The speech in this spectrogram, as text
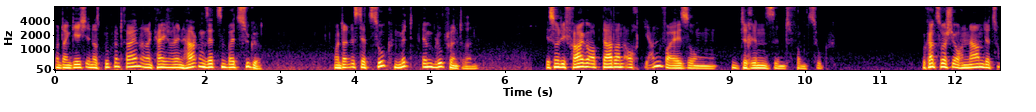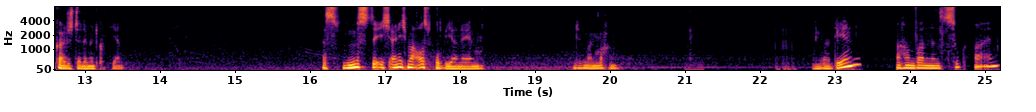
und dann gehe ich in das Blueprint rein und dann kann ich noch den Haken setzen bei Züge. Und dann ist der Zug mit im Blueprint drin. Ist nur die Frage, ob da dann auch die Anweisungen drin sind vom Zug. Du kannst zum Beispiel auch einen Namen der Zughaltestelle mitkopieren. Das müsste ich eigentlich mal ausprobieren nehmen. Könnte ich mal machen. Nehmen wir den. Machen wir einen Zug rein.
